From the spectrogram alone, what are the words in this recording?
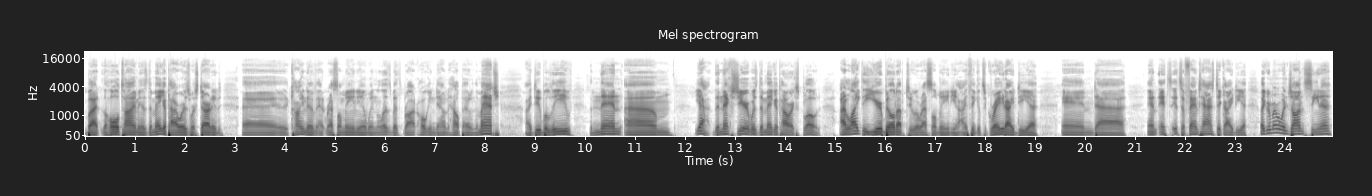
But the whole time is the Mega Powers were started uh, kind of at WrestleMania when Elizabeth brought Hogan down to help out in the match, I do believe. And then, um, yeah, the next year was the Mega Power Explode. I like the year build up to a WrestleMania. I think it's a great idea, and uh, and it's it's a fantastic idea. Like remember when John Cena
